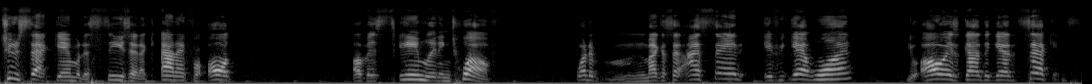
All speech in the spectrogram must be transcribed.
two sack game of the season, accounting for all of his team leading twelve. What a like I said, I said if you get one, you always got to get seconds.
